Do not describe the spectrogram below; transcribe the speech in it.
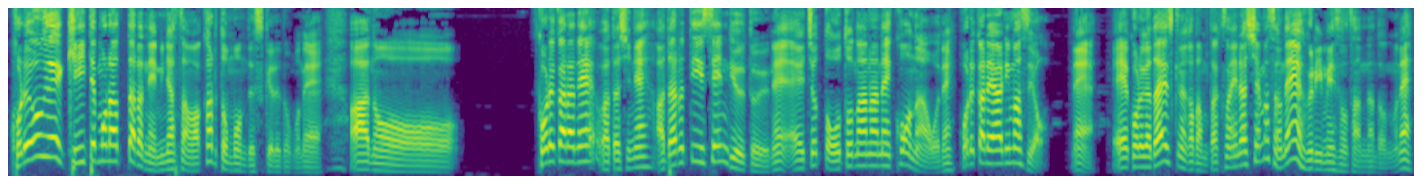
これをね、聞いてもらったらね、皆さんわかると思うんですけれどもね、あのーこれからね、私ね、アダルティ川柳というね、えーちょっと大人なね、コーナーをね、これからやりますよ。ね。えーこれが大好きな方もたくさんいらっしゃいますよね。フリーメイソンさんなどもね。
